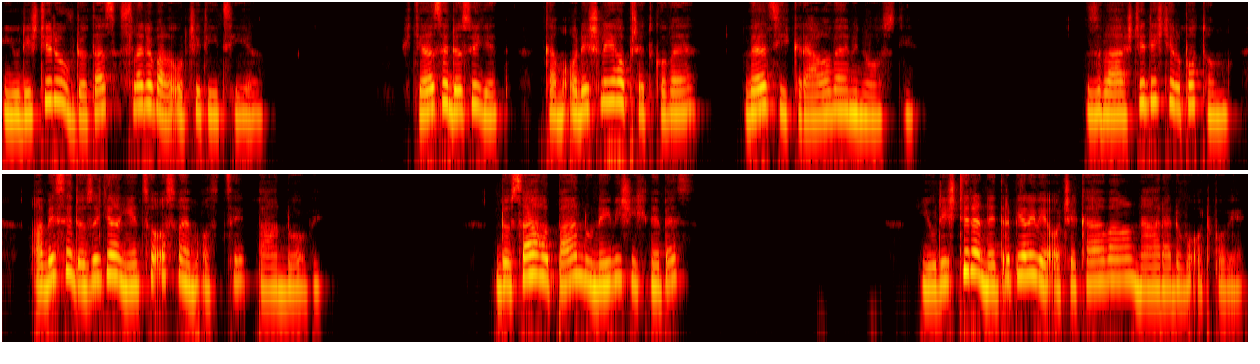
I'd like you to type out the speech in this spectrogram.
Judištěrův dotaz sledoval určitý cíl. Chtěl se dozvědět, kam odešli jeho předkové velcí králové minulosti. Zvláště když chtěl potom, aby se dozvěděl něco o svém otci pándovi. Dosáhl Pánu nejvyšších nebes? Judištyra netrpělivě očekával náradovu odpověď.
